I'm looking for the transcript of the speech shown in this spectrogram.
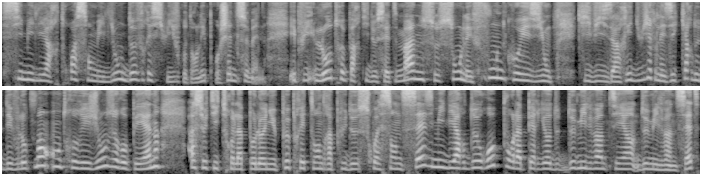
6 milliards 300 millions devraient suivre dans les prochaines semaines. Et puis l'autre partie de cette manne, ce sont les fonds de cohésion qui visent à réduire les écarts de développement entre régions européennes. À ce titre, la Pologne peut prétendre à plus de 76 milliards d'euros pour la période 2021-2027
